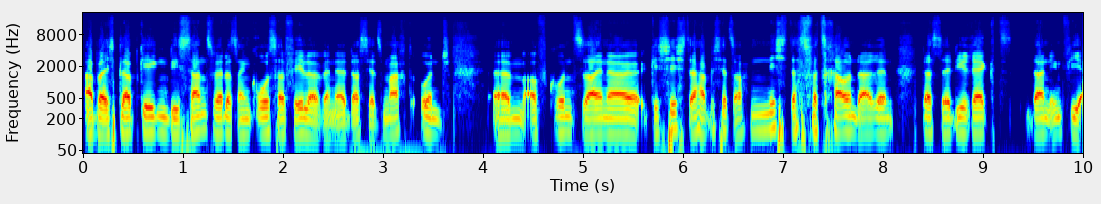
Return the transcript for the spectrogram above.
Aber ich glaube, gegen die Suns wäre das ein großer Fehler, wenn er das jetzt macht. Und ähm, aufgrund seiner Geschichte habe ich jetzt auch nicht das Vertrauen darin, dass er direkt dann irgendwie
